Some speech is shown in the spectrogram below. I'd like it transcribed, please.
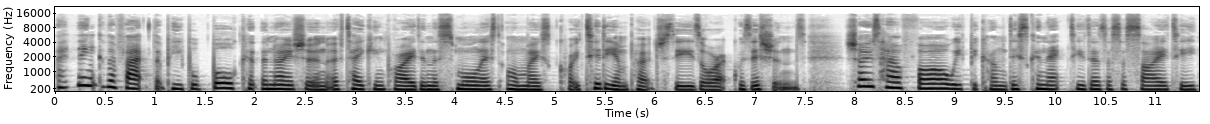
I think the fact that people balk at the notion of taking pride in the smallest, almost quotidian purchases or acquisitions shows how far we've become disconnected as a society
